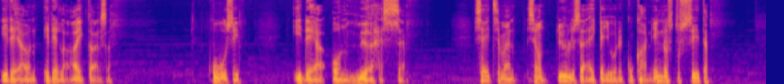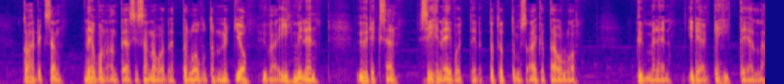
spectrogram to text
Idea on edellä aikaansa. Kuusi. Idea on myöhässä – Seitsemän, se on tylsä eikä juuri kukaan innostu siitä. Kahdeksan, neuvonantajasi sanovat, että luovuta nyt jo, hyvä ihminen. Yhdeksän, siihen ei voi tehdä toteuttamisaikataulua. Kymmenen, idean kehittäjällä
